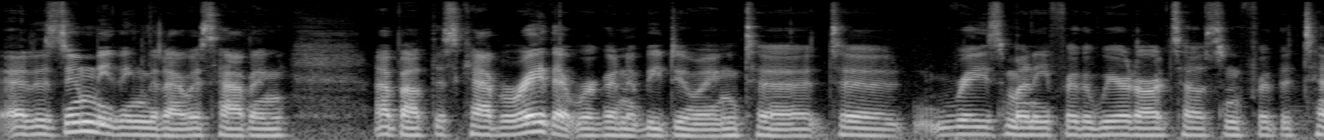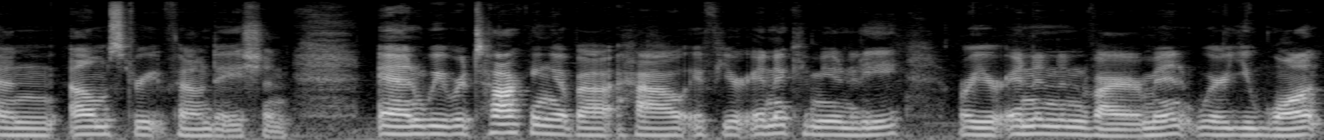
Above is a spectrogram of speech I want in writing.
at a Zoom meeting that I was having about this cabaret that we're going to be doing to to raise money for the Weird Arts House and for the 10 Elm Street Foundation. And we were talking about how if you're in a community or you're in an environment where you want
